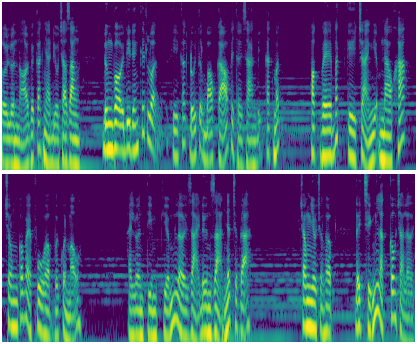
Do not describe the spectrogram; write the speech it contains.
Tôi luôn nói với các nhà điều tra rằng, đừng vội đi đến kết luận khi các đối tượng báo cáo về thời gian bị cắt mất hoặc về bất kỳ trải nghiệm nào khác trông có vẻ phù hợp với khuôn mẫu. Hãy luôn tìm kiếm lời giải đơn giản nhất trước đã. Trong nhiều trường hợp, đấy chính là câu trả lời.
